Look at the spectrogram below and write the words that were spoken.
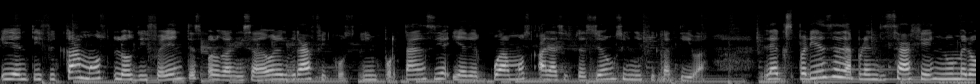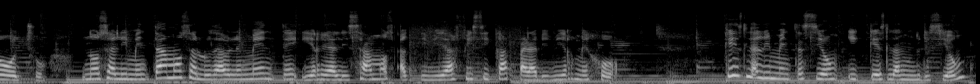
Identificamos los diferentes organizadores gráficos, importancia y adecuamos a la situación significativa. La experiencia de aprendizaje número 8. Nos alimentamos saludablemente y realizamos actividad física para vivir mejor. ¿Qué es la alimentación y qué es la nutrición?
